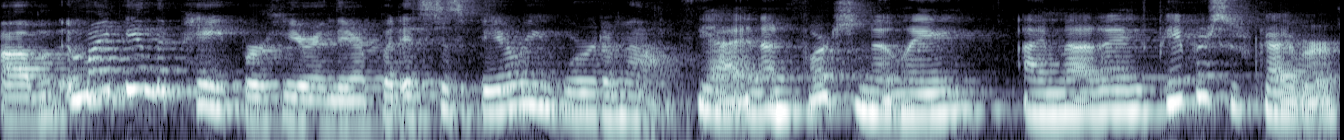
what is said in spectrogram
Um, it might be in the paper here and there, but it's just very word of mouth. Yeah, and unfortunately, I'm not a paper subscriber.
